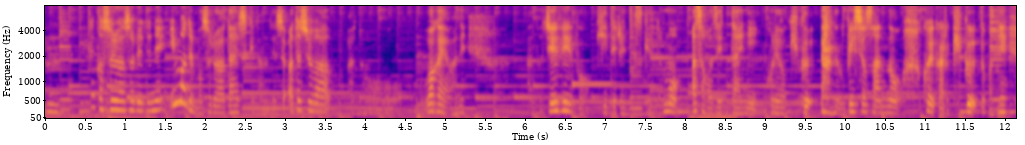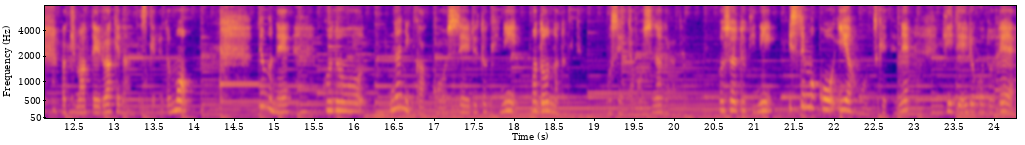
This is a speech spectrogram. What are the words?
うん、なんかそれはそれでね今でもそれは大好きなんですよ。私はあの我が家はね JWAVE を聞いてるんですけれども朝は絶対にこれを聞く あの別所さんの声から聞くとかね、まあ、決まっているわけなんですけれどもでもねこの何かこうしている時に、まあ、どんな時でもお洗濯をしながらでもそういう時にいつでもこうイヤホンをつけてね聞いていることで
